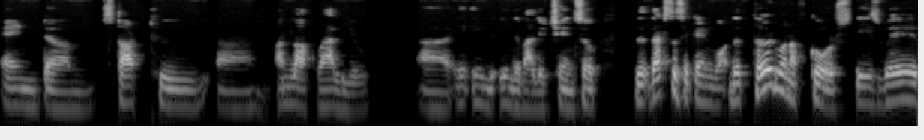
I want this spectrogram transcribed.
and um, start to uh, unlock value uh, in, in the value chain. So th- that's the second one. The third one, of course, is where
